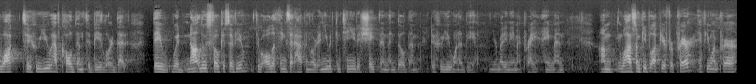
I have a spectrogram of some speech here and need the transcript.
walk to who you have called them to be, Lord, that they would not lose focus of you through all the things that happen, Lord, and you would continue to shape them and build them to who you want to be. In your mighty name I pray. Amen. Um, we'll have some people up here for prayer. If you want prayer,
